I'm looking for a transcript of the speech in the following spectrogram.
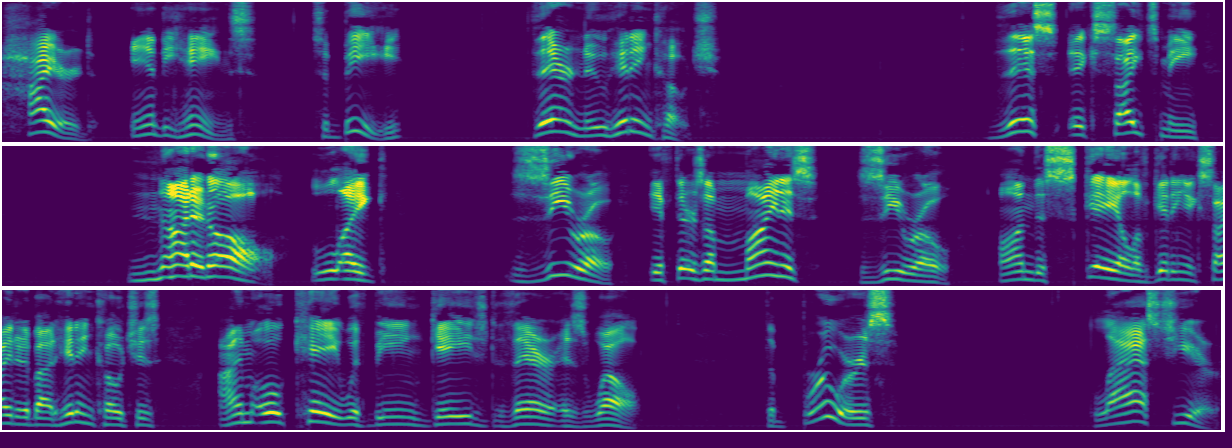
hired Andy Haines to be their new hitting coach. This excites me not at all. Like zero. If there's a minus zero on the scale of getting excited about hitting coaches, I'm okay with being gauged there as well. The Brewers last year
